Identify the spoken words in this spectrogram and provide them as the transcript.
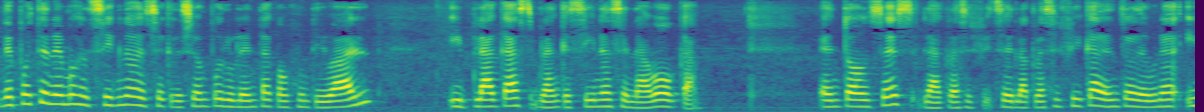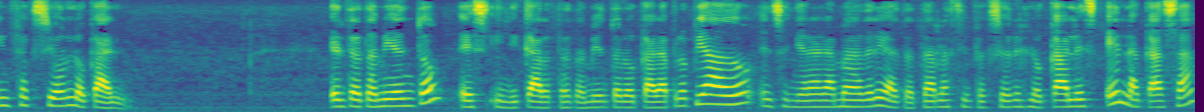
Después tenemos el signo de secreción purulenta conjuntival y placas blanquecinas en la boca. Entonces se la clasifica dentro de una infección local. El tratamiento es indicar tratamiento local apropiado, enseñar a la madre a tratar las infecciones locales en la casa,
